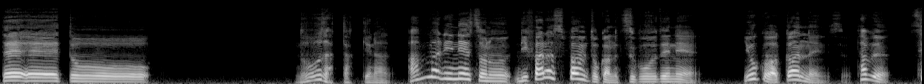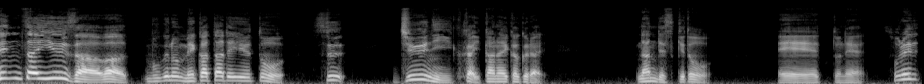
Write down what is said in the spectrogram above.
で、えっ、と、どうだったけなあんまりね、その、リファラスパムとかの都合でね、よくわかんないんですよ。多分、潜在ユーザーは、僕の目方で言うと、す、10人行くか行かないかぐらい、なんですけど、えー、っとね、それ、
